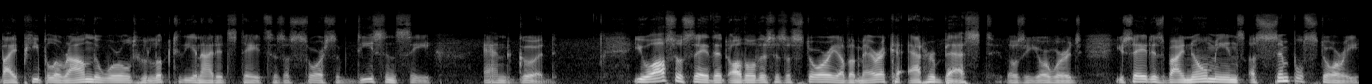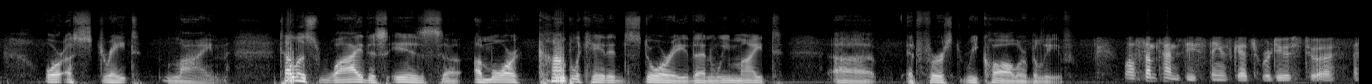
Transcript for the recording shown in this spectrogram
by people around the world who look to the United States as a source of decency and good. You also say that although this is a story of America at her best, those are your words, you say it is by no means a simple story or a straight line. Tell us why this is uh, a more complicated story than we might uh, at first recall or believe. Well, sometimes these things get reduced to a, a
